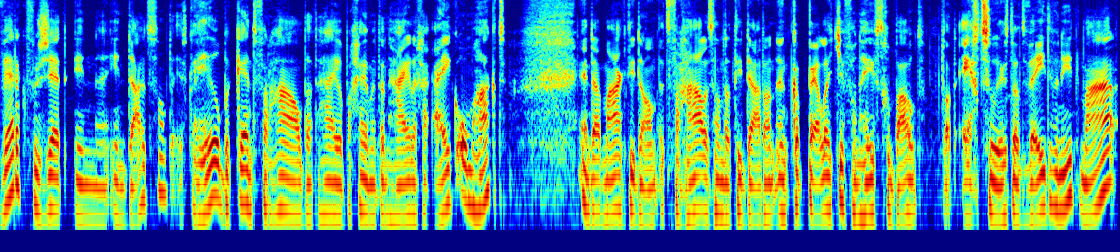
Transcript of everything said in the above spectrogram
werk verzet in, uh, in Duitsland. Het is een heel bekend verhaal dat hij op een gegeven moment een heilige eik omhakt. En daar maakt hij dan, het verhaal is dan dat hij daar dan een kapelletje van heeft gebouwd. Dat echt zo is, dat weten we niet. Maar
